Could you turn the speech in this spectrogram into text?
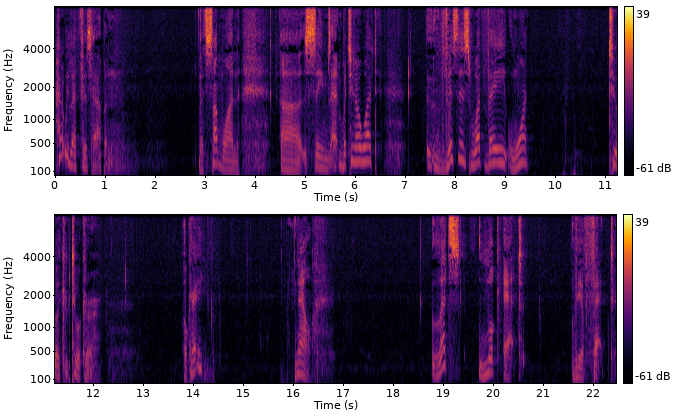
How do we let this happen? That someone uh, seems, but you know what? This is what they want to to occur. Okay. Now, let's look at the effect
